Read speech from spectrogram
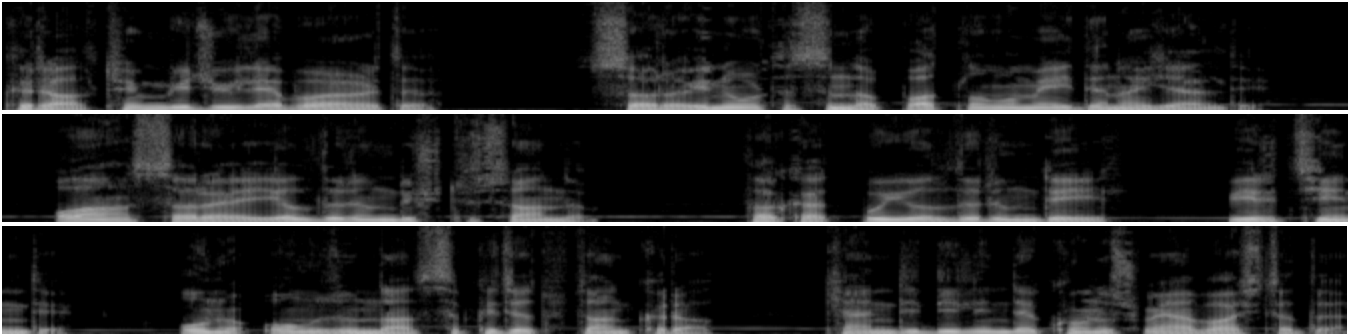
Kral tüm gücüyle bağırdı. Sarayın ortasında patlama meydana geldi. O an saraya yıldırım düştü sandım. Fakat bu yıldırım değil, bir cindi. Onu omzundan sıkıca tutan kral kendi dilinde konuşmaya başladı.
